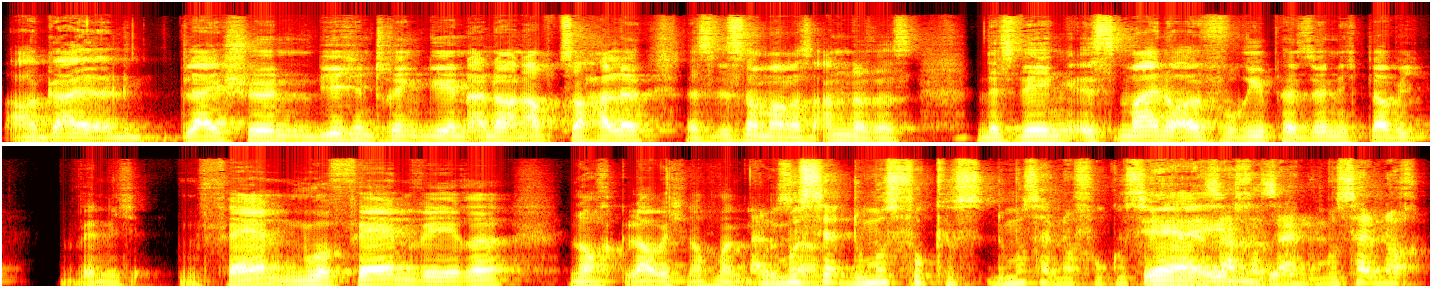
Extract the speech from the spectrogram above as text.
ah geil, gleich schön ein Bierchen trinken gehen, an und ab zur Halle. Das ist nochmal was anderes. Und deswegen ist meine Euphorie persönlich, glaube ich, wenn ich ein Fan, nur Fan wäre, noch, glaube ich, noch mal Du größer. musst, ja, du, musst fokus, du musst halt noch fokussiert Ja, an der eben. Sache sein. Du musst halt noch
